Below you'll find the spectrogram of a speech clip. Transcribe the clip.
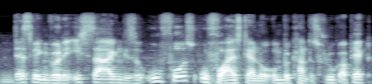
Deswegen würde ich sagen, diese UFOs, UFO heißt ja nur unbekanntes Flugobjekt,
